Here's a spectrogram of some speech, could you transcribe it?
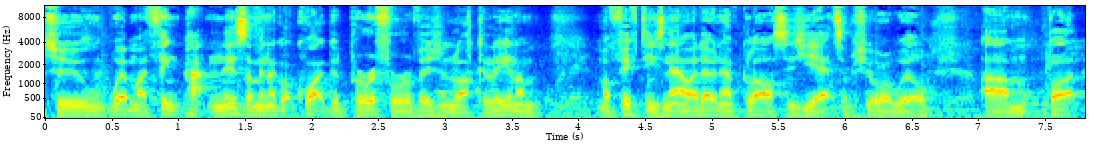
to where my think pattern is. I mean, I've got quite good peripheral vision, luckily, and I'm my 50s now. I don't have glasses yet. I'm sure I will. Um, but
